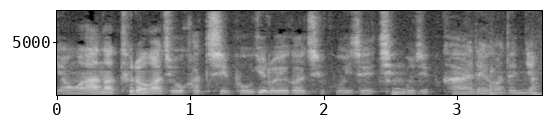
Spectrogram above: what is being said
영화 하나 틀어가지고 같이 보기로 해가지고 이제 친구 집 가야 되거든요.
